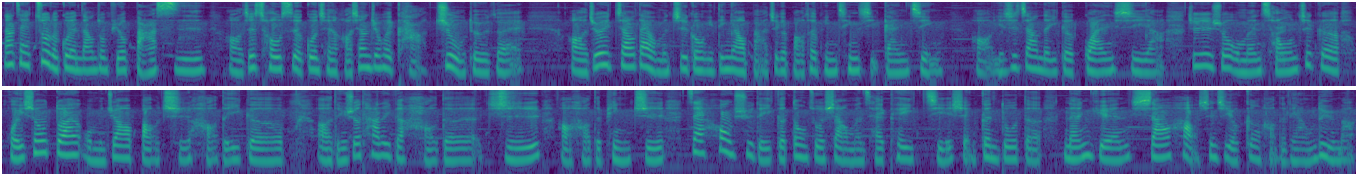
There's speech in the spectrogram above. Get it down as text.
那在做的过程当中，比如拔丝，哦，这抽丝的过程好像就会卡住，对不对？哦，就会交代我们志工一定要把这个宝特瓶清洗干净。好，也是这样的一个关系呀、啊，就是说，我们从这个回收端，我们就要保持好的一个呃，等于说它的一个好的值，好好的品质，在后续的一个动作上，我们才可以节省更多的能源消耗，甚至有更好的良率嘛。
